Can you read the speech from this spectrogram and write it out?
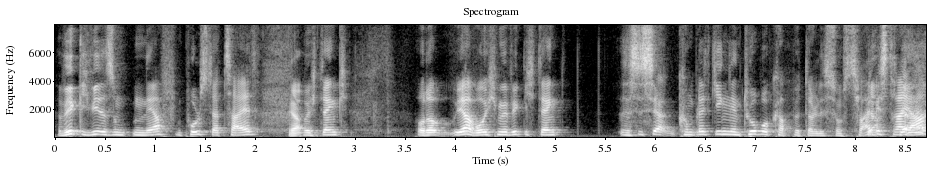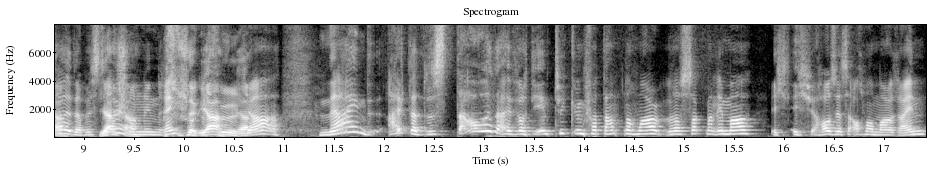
Wirklich wieder so ein Nervenpuls der Zeit, Ja. wo ich denke, oder ja, wo ich mir wirklich denke, das ist ja komplett gegen den Turbokapitalismus. Zwei Ja, bis drei ja, Jahre, ja. da bist du ja schon in Rente schon- ja, gefühlt. Ja, ja. Nein, Alter, das dauert einfach. Die Entwicklung, verdammt nochmal, was sagt man immer? Ich, ich hau's jetzt auch nochmal rein.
